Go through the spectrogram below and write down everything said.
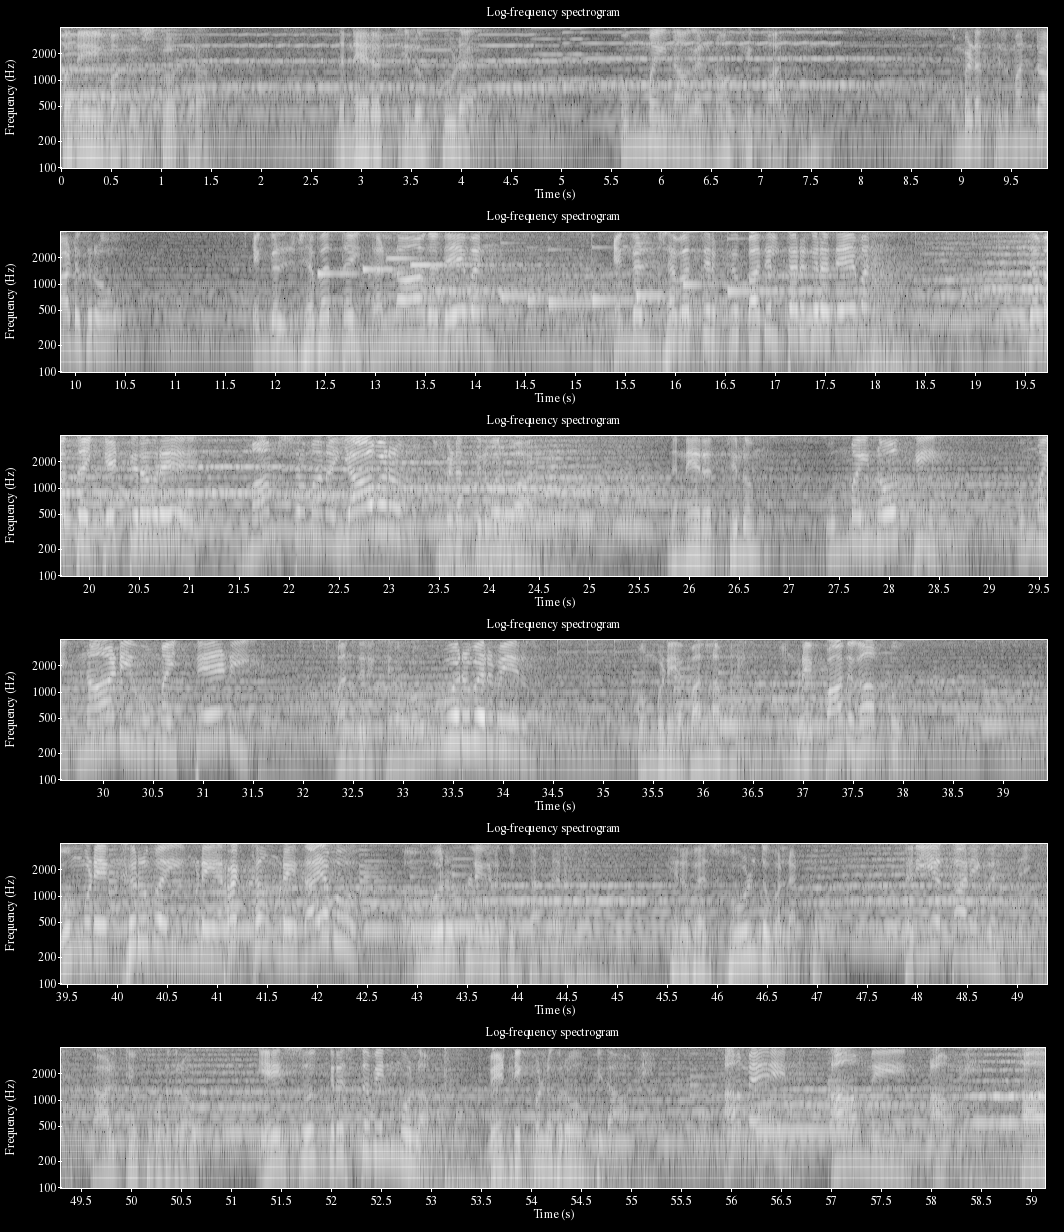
தகப்பனே உமக்கு ஸ்தோத்திரம். இந்த நேரத்திலும் கூட உம்மை நாங்கள் நோக்கி பார்க்கிறோம். உம்மிடத்தில் மன்றாடுகிறோம். எங்கள் ஜெபத்தை தள்ளாத தேவன் எங்கள் ஜெபத்திற்கு பதில் தருகிற தேவன். ஜெபத்தை கேட்கிறவரே மாம்சமான யாவரும் உம்மிடத்தில் வருவார்கள். இந்த நேரத்திலும் உம்மை நோக்கி உம்மை நாடி உம்மை தேடி வந்திருக்கிற ஒவ்வொருவர் மேலும் உம்முடைய வல்லமை உம்முடைய பாதுகாப்பு உம்முடைய கிருபை உம்முடைய இரக்கம் உம்முடைய தயவு ஒவ்வொரு பிள்ளைகளுக்கும் தந்தரணும் கிருபை சூழ்ந்து கொள்ளட்டும். பெரிய காரியங்களை செய்ய தாழ்த்தி ஒப்பு கொடுக்கிறோம். இயேசு கிறிஸ்துவின் மூலம் வேண்டிக் கொள்ளுகிறோம் பிதாவே.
